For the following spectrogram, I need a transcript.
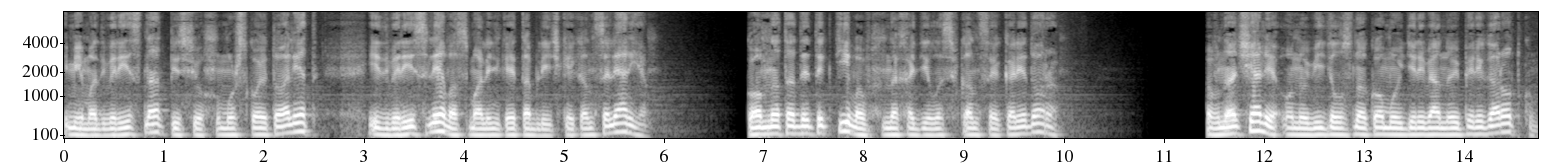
Мимо двери с надписью «Мужской туалет» и двери слева с маленькой табличкой «Канцелярия». Комната детективов находилась в конце коридора. Вначале он увидел знакомую деревянную перегородку.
